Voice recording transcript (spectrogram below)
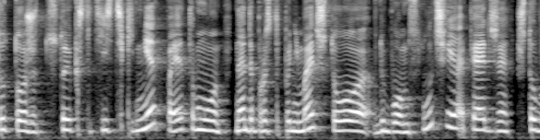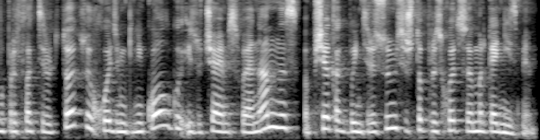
тут тоже стойкой статистики нет, поэтому надо просто понимать, что в любом случае, опять же, чтобы профилактировать ситуацию, ходим к гинекологу, изучаем свой анамнез, вообще как бы интересуемся, что происходит в своем организме.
